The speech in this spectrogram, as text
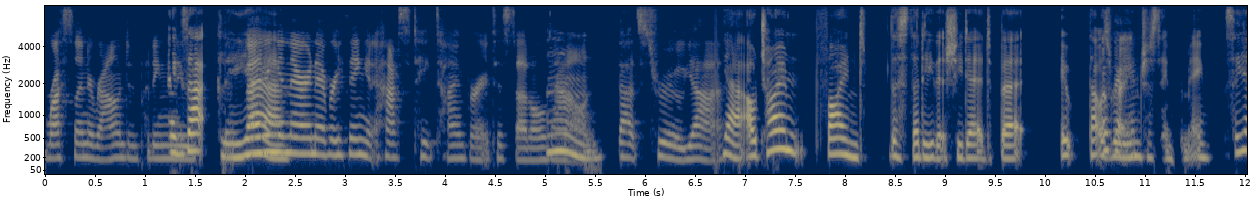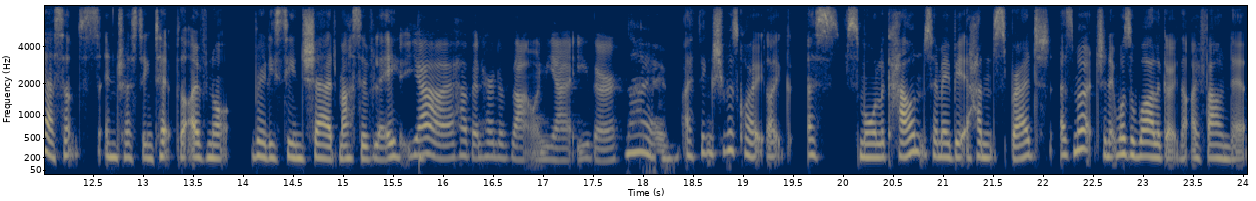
rustling around and putting exactly. bedding Yeah. in there and everything, and it has to take time for it to settle mm. down. That's true. Yeah. Yeah, I'll try and find the study that she did, but it that was really interesting for me. So yeah, so that's an interesting tip that I've not really seen shared massively. Yeah, I haven't heard of that one yet either. No, I think she was quite like a s- small account, so maybe it hadn't spread as much, and it was a while ago that I found it.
